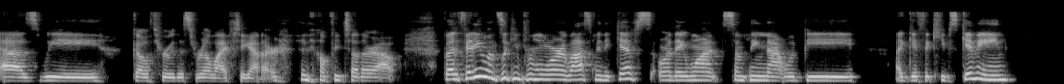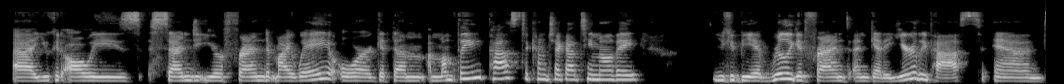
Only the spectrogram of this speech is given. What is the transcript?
as we go through this real life together and help each other out. But if anyone's looking for more last minute gifts or they want something that would be a gift that keeps giving, uh, you could always send your friend my way or get them a monthly pass to come check out Team Elevate. You could be a really good friend and get a yearly pass and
